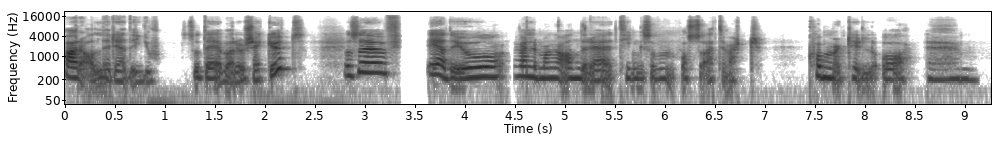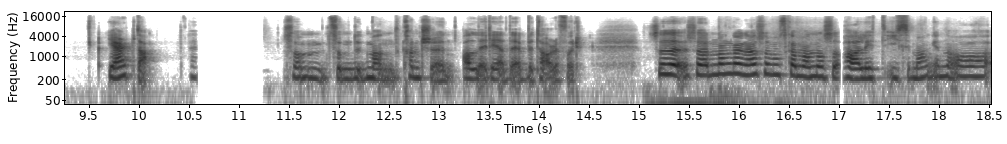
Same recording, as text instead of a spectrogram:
har allerede gjort så det er bare å sjekke ut. Og så er det jo veldig mange andre ting som også etter hvert kommer til å eh, hjelpe, da. Som, som, man kanskje allerede betaler for. Så, så, noen ganger så skal man også ha litt is i magen og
